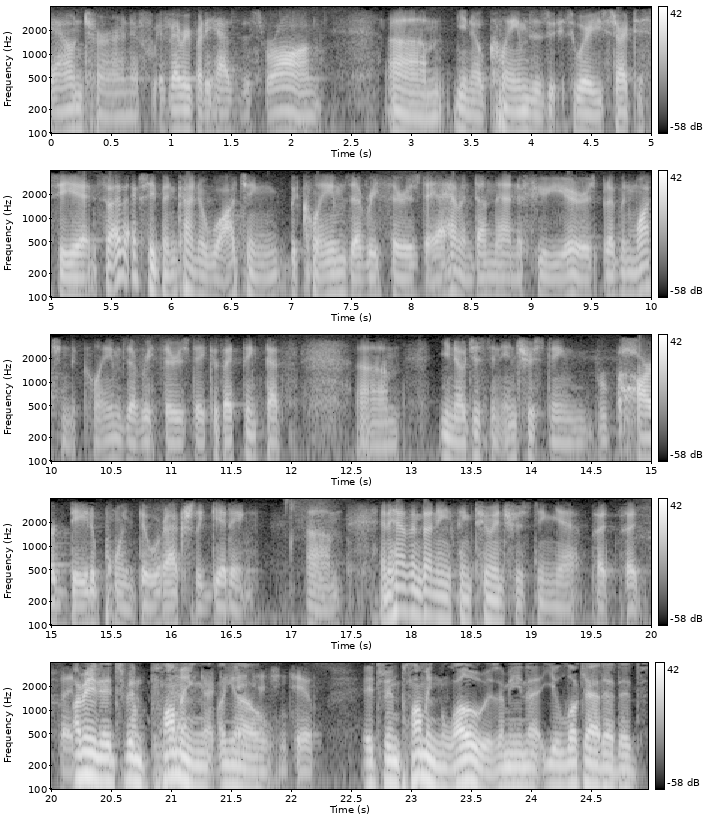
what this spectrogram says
downturn, if if everybody has this wrong, um, you know, claims is, is where you start to see it. So I've actually been kind of watching the claims every Thursday. I haven't done that in a few years, but I've been watching the claims every Thursday because I think that's, um, you know, just an interesting, hard data point that we're actually getting. Um, and it hasn't done anything too interesting yet, but but, but I mean, it's been something that I plumbing, you know, to. It's been plumbing lows. I mean, uh, you look at it; it's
